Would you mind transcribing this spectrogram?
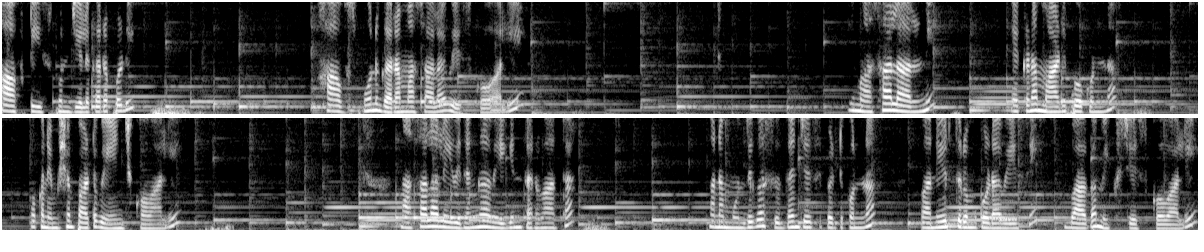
హాఫ్ టీ స్పూన్ జీలకర్ర పొడి హాఫ్ స్పూన్ గరం మసాలా వేసుకోవాలి. ఈ మసాలాలని ఎక్కడ మాడిపోకుండా ఒక నిమిషం పాటు వేయించుకోవాలి. మసాలాలు ఈ విధంగా వేగిన తర్వాత మనం ముందుగా సిద్ధం చేసి పెట్టుకున్న పనీర్ తురుము కూడా వేసి బాగా మిక్స్ చేసుకోవాలి.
